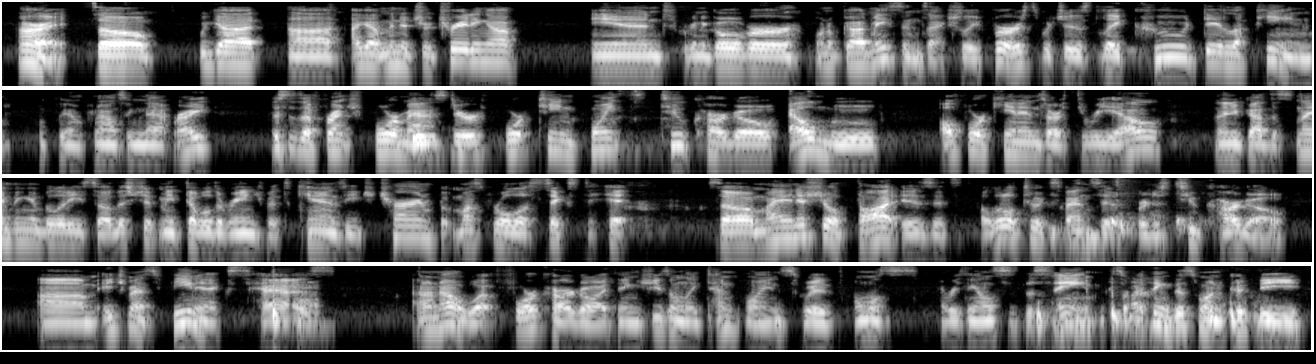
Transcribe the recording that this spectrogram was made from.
All right, so we got uh, I got miniature trading up, and we're gonna go over one of God Mason's actually first, which is Le Coup de Lapine. Hopefully, I'm pronouncing that right. This is a French four master, 14 points, two cargo, L move. All four cannons are 3L. And then you've got the sniping ability, so this ship may double the range of its cannons each turn, but must roll a six to hit. So my initial thought is it's a little too expensive for just two cargo. Um, HMS Phoenix has I don't know what four cargo. I think she's only ten points with almost everything else is the same. So I think this one could be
